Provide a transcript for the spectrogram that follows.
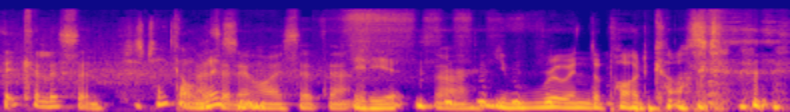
Take a listen. Just take a I listen. I don't know why I said that. Idiot. Sorry. You ruined the podcast.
